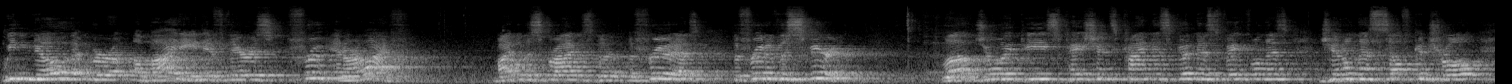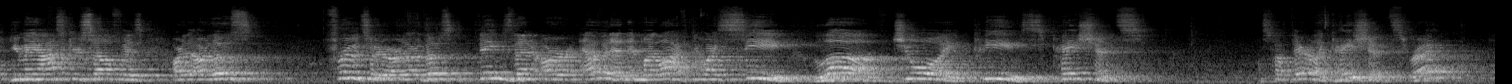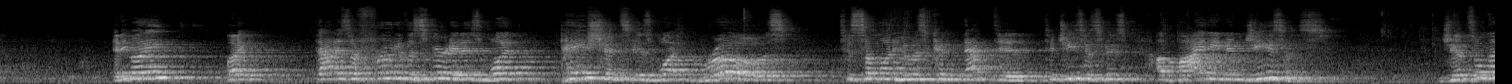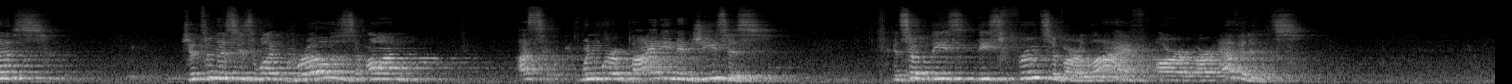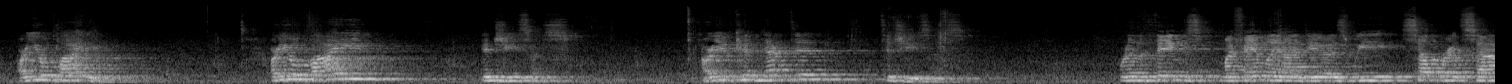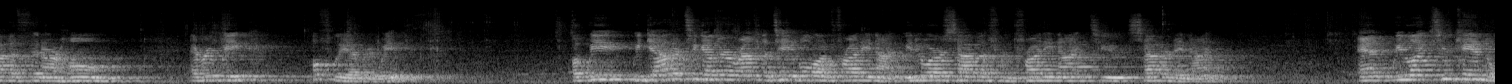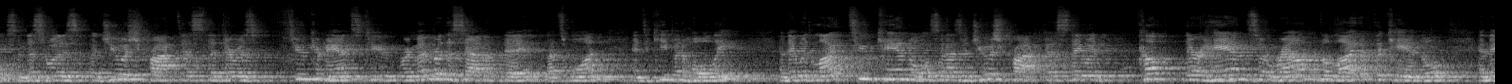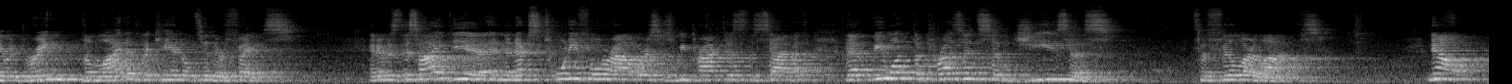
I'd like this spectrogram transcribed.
we know that we're abiding if there is fruit in our life. The Bible describes the, the fruit as the fruit of the Spirit. Love, joy, peace, patience, kindness, goodness, faithfulness, gentleness, self-control. You may ask yourself, is are, are those fruits or are, are those things that are evident in my life? Do I see love, joy, peace, patience? Stop there, like patience, right? Anybody? Like, that is a fruit of the Spirit. It is what patience is what grows to someone who is connected to Jesus, who's abiding in Jesus. Gentleness. Gentleness is what grows on us when we're abiding in Jesus. And so these, these fruits of our life are, are evidence are you abiding? Are you abiding in Jesus? Are you connected to Jesus? One of the things my family and I do is we celebrate Sabbath in our home every week, hopefully every week. But we, we gather together around the table on Friday night. We do our Sabbath from Friday night to Saturday night. And we light two candles, and this was a Jewish practice that there was two commands to remember the Sabbath day, that's one, and to keep it holy. And they would light two candles, and as a Jewish practice, they would cup their hands around the light of the candle, and they would bring the light of the candle to their face. And it was this idea in the next 24 hours as we practice the Sabbath that we want the presence of Jesus to fill our lives. Now,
